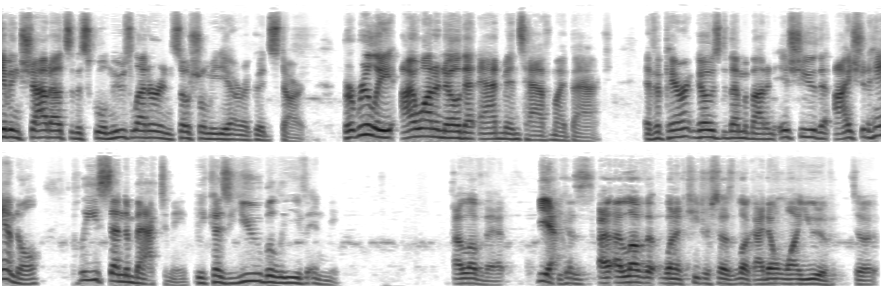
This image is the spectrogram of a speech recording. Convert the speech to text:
Giving shout outs in the school newsletter and social media are a good start. But really, I want to know that admins have my back. If a parent goes to them about an issue that I should handle, please send them back to me because you believe in me. I love that. Yeah. Because I, I, love that when a teacher says, "Look, I don't want you to, to,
